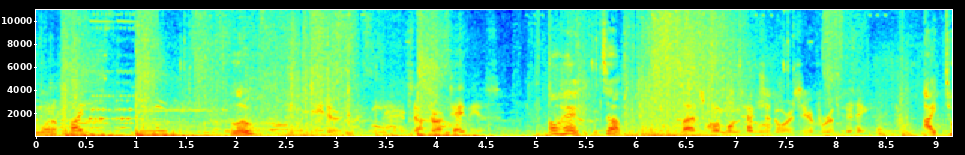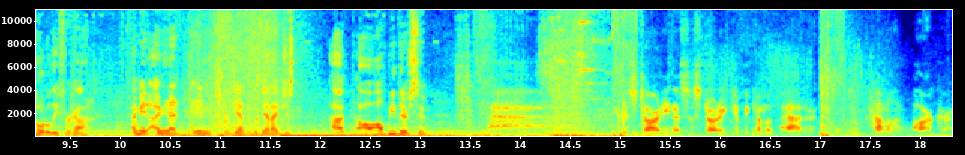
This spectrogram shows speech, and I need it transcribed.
You wanna fight? Hello? Peter, Dr. Octavius. Oh, hey, what's up? Lance Corporal Texador is here for a fitting. I totally forgot. I mean, I mean, I didn't forget, forget. I just, uh, I'll be there soon. His tardiness is starting to become a pattern. Come on, Parker.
